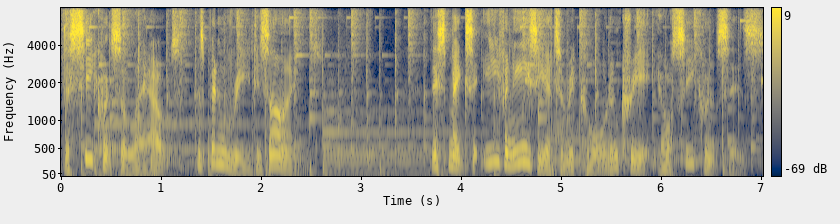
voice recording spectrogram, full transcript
The sequencer layout has been redesigned. This makes it even easier to record and create your sequences.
